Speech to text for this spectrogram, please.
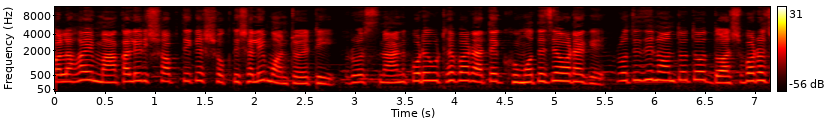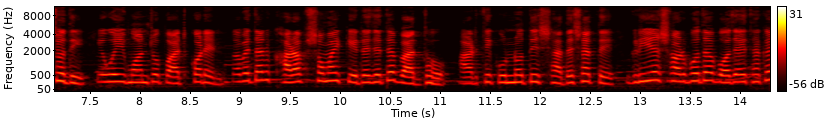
বলা হয় মা কালীর সব থেকে শক্তিশালী মন্ত্র এটি। রোজ স্নান করে উঠে বা রাতে ঘুমোতে যাওয়ার আগে প্রতিদিন অন্তত দশ বারও যদি কেউ এই মন্ত্র পাঠ করেন, তবে তার খারাপ সময় কেটে যেতে বাধ্য। আর্থিক উন্নতির সাথে সাথে গৃহে সর্বদা বজায় থাকে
